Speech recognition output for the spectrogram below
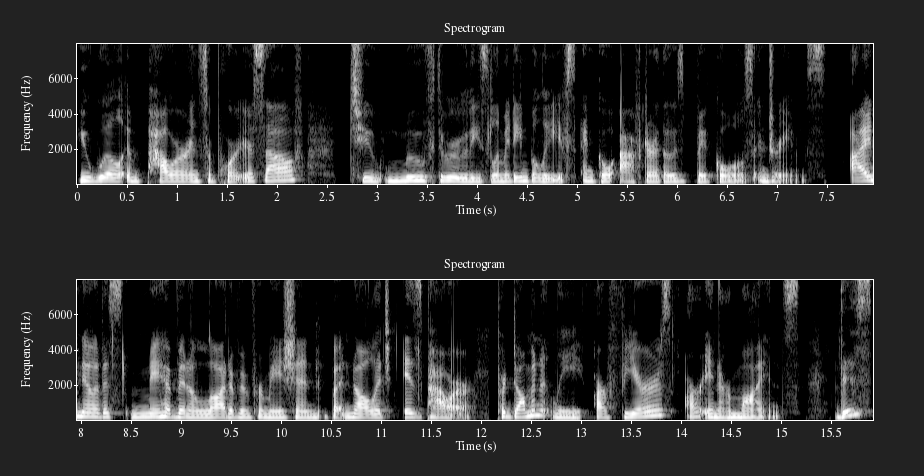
You will empower and support yourself to move through these limiting beliefs and go after those big goals and dreams. I know this may have been a lot of information, but knowledge is power. Predominantly, our fears are in our minds. This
